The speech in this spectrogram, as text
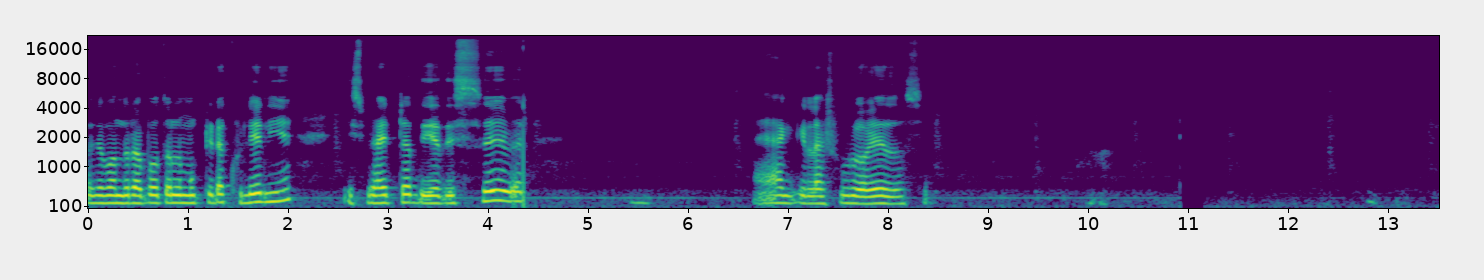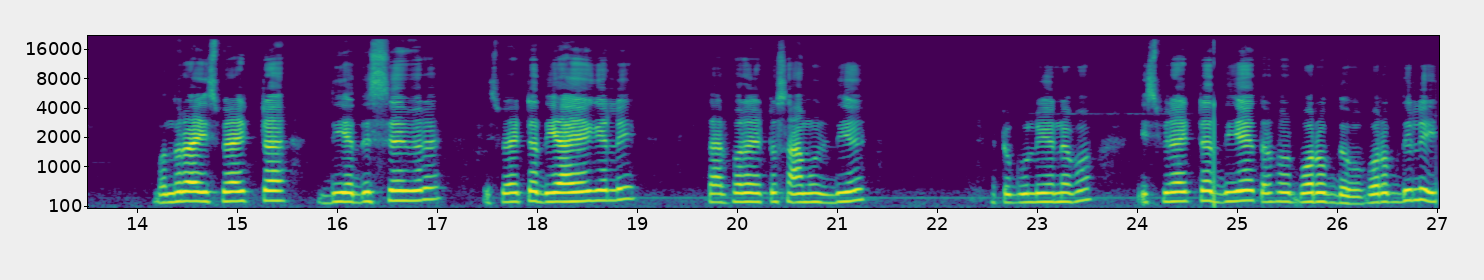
ওই যে বন্ধুরা, বোতল মুখটিটা খুলে নিয়ে স্প্রাইটটা দিয়ে দিচ্ছে, এবার এক গ্লাস পুরো হয়ে যাচ্ছে। বন্ধুরা স্প্রাইটটা দিয়ে দিচ্ছে এবারে। স্প্রাইটটা দেওয়া হয়ে গেলে তারপরে একটু চামচ দিয়ে একটু গুলিয়ে নেব। স্প্রাইটটা দিয়ে তারপর বরফ দেবো। বরফ দিলেই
